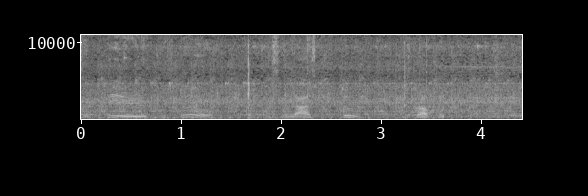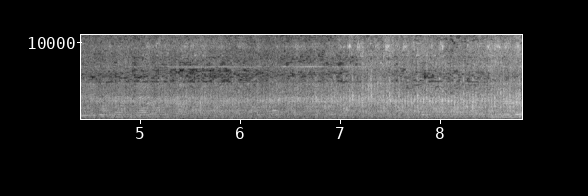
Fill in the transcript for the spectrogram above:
ಸುತ್ತಿ ಇಳಿದ್ಬಿಟ್ಟು ಲಾಸ್ಟು ಸ್ಟಾಪು ಇಲ್ಲೇ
